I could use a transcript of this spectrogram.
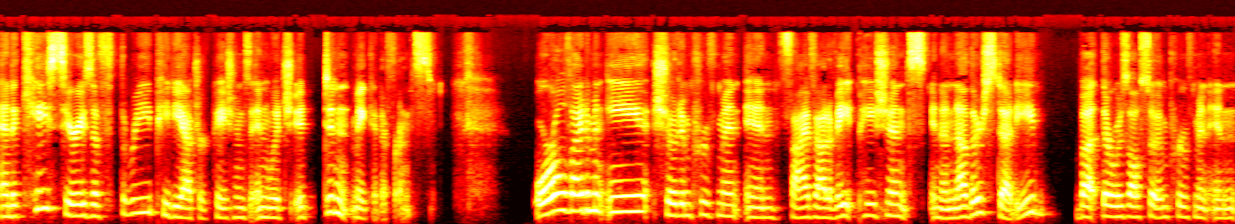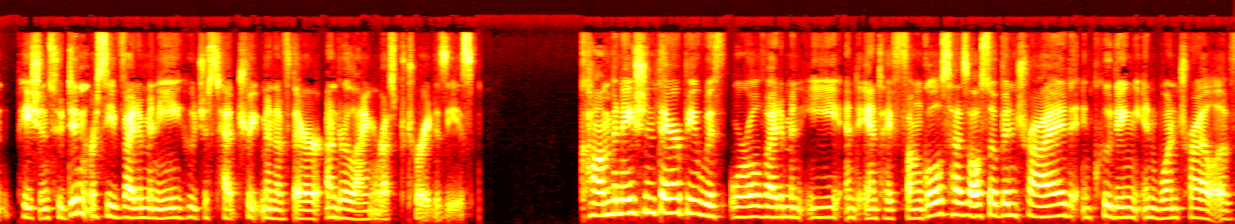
and a case series of three pediatric patients in which it didn't make a difference. Oral vitamin E showed improvement in five out of eight patients in another study, but there was also improvement in patients who didn't receive vitamin E who just had treatment of their underlying respiratory disease. Combination therapy with oral vitamin E and antifungals has also been tried, including in one trial of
